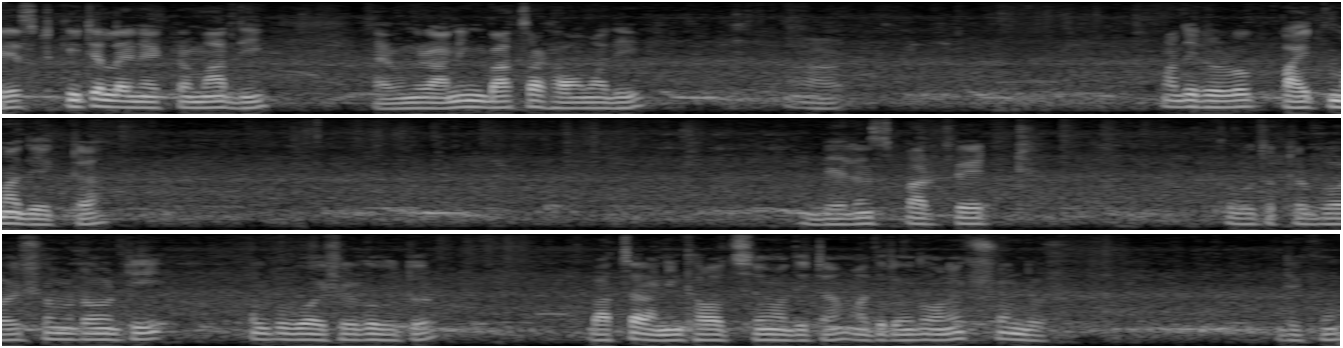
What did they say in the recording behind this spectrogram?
বেস্ট কিটের লাইনে একটা মাদি এবং রানিং বাচ্চা খাওয়া মাদি। আর মাদির হলো পাইট মাদি একটা। ব্যালেন্স পারফেক্ট কবুতরটার বয়সও মোটামুটি অল্প বয়সের কবুতর। বাচ্চা রানিং খাওয়াচ্ছে মাদিটা। মাদিটা কিন্তু অনেক সুন্দর। দেখুন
